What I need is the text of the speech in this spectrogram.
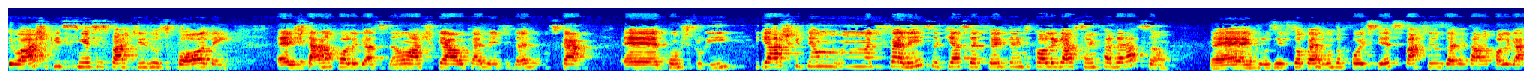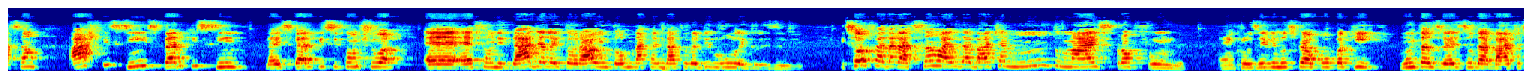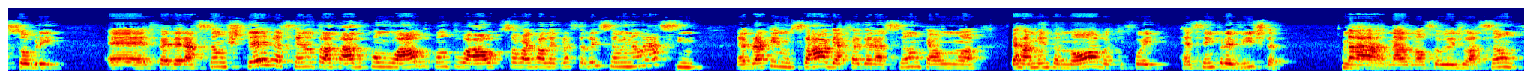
Eu acho que sim, esses partidos podem é, estar na coligação, acho que é algo que a gente deve buscar é, construir, e acho que tem um, uma diferença que a ser feita entre coligação e federação. Né? Inclusive, sua pergunta foi se esses partidos devem estar na coligação. Acho que sim, espero que sim. Né? Espero que se construa é, essa unidade eleitoral em torno da candidatura de Lula, inclusive. E sobre federação, aí o debate é muito mais profundo. É, inclusive, nos preocupa que muitas vezes o debate sobre é, federação esteja sendo tratado como algo pontual que só vai valer para a seleção, e não é assim. É, para quem não sabe, a federação, que é uma ferramenta nova que foi recém-prevista na, na, nossa legislação,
